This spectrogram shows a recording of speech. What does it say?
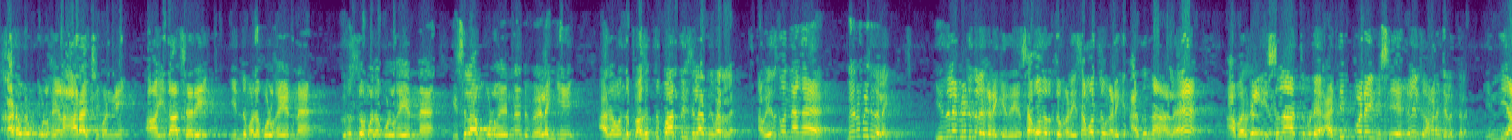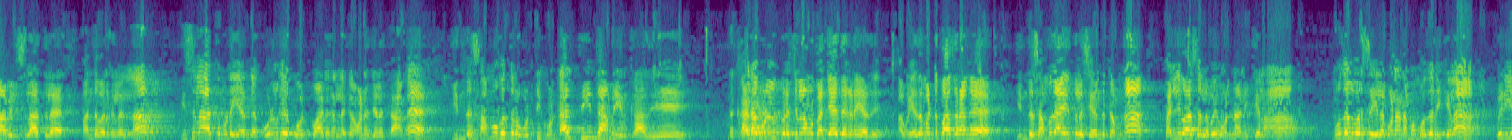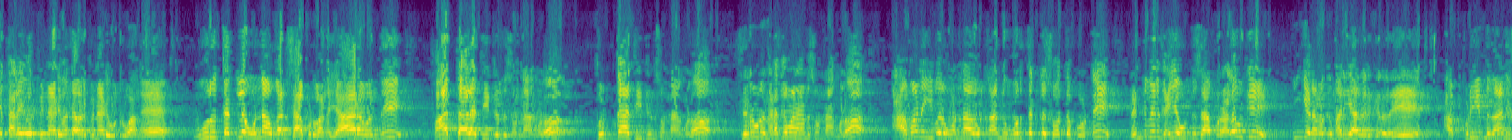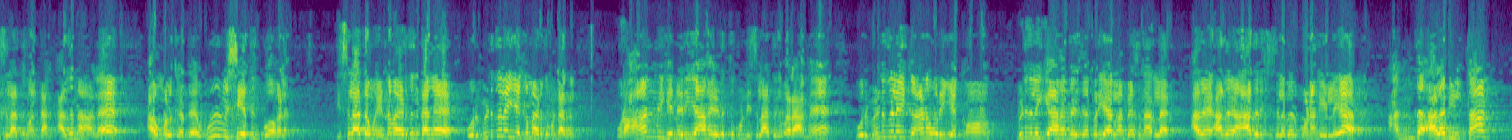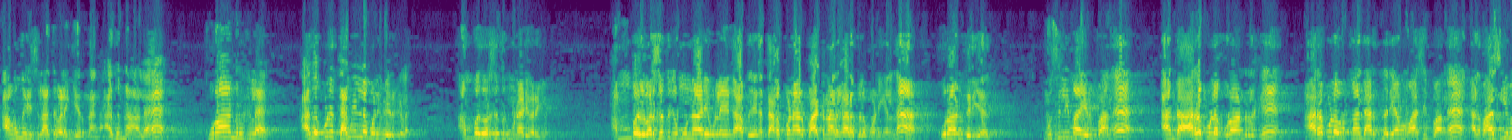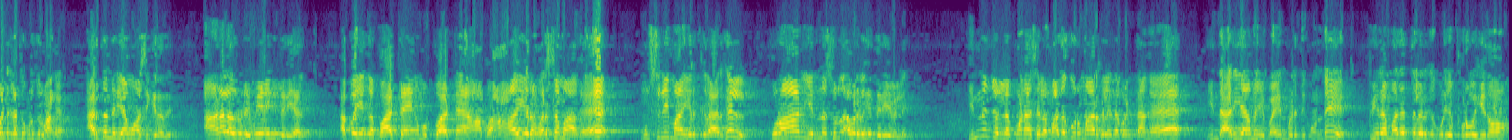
கடவுள் கொள்கையை ஆராய்ச்சி பண்ணி ஆ இதான் சரி இந்து மத கொள்கை என்ன கிறிஸ்தவ மத கொள்கை என்ன இஸ்லாம் கொள்கை என்னன்னு விளங்கி அதை வந்து பகுத்து பார்த்து இஸ்லாத்துக்கு வரல. அவன் எதுக்கு வந்தாங்க? வெறும் விடுதலை. இதுல விடுதலை கிடைக்குது சகோதரத்துவம் கிடைக்கும் சமத்துவம் கிடைக்கும் அதனால அவர்கள் இஸ்லாத்தினுடைய அடிப்படை விஷயங்களில் கவனம் செலுத்தல. இந்தியாவில் இஸ்லாத்துல வந்தவர்கள் எல்லாம் இஸ்லாத்தினுடைய அந்த கொள்கை கோட்பாடுகள்ல கவனம் செலுத்தாம இந்த சமூகத்துல ஒட்டி கொண்டால் தீண்டாம இருக்காது. இந்த கடவுள் பிரச்சனை அவங்க பஞ்சாயத்தே கிடையாது. அவங்க எதை மட்டும் பாக்குறாங்க இந்த சமுதாயத்துல சேர்ந்துட்டோம்னா பள்ளிவாசல்ல போய் ஒன்னா நிக்கலாம். முதல் வரிசையில போனா நம்ம முதல் நிக்கலாம். பெரிய தலைவர் பின்னாடி வந்து அவர் பின்னாடி விட்டுருவாங்க. ஒரு தட்டுல ஒன்னா உட்காந்து சாப்பிடுவாங்க. யார வந்து பார்த்தால தீட்டுன்னு சொன்னாங்களோ தொட்டா தீட்டுன்னு சொன்னாங்களோ தெருவுல நடக்க வேணாம்னு சொன்னாங்களோ அவன் இவர் ஒன்னா உட்காந்து ஒரு தட்டுல சோத்த போட்டு ரெண்டு பேரும் கையை விட்டு சாப்பிடுற அளவுக்கு இங்க நமக்கு மரியாதை இருக்கிறது அப்படின்னு தான் இஸ்லாத்துக்கு வந்தாங்க. அதனால அவங்களுக்கு அந்த உள் விஷயத்துக்கு போகல. இஸ்லாத்தை அவங்க என்னவா எடுத்துக்கிட்டாங்க? ஒரு விடுதலை இயக்கமா எடுத்துக்கொண்டார்கள். ஒரு ஆன்மீக நெறியாக எடுத்துக்கொண்டு இஸ்லாத்துக்கு வராம ஒரு விடுதலைக்கான ஒரு இயக்கம் விடுதலைக்காக அந்த பெரியார்லாம் பேசினார்ல அதை அதை ஆதரிச்சு சில பேர் போனாங்க இல்லையா? அந்த அளவில் தான் அவங்க இஸ்லாத்தை வழங்கி இருந்தாங்க அதனால குரான் இருக்குல்ல அதை கூட தமிழ்ல மொழிபெயர்க்கல. ஐம்பது வருஷத்துக்கு முன்னாடி வரைக்கும். ஐம்பது வருஷத்துக்கு முன்னாடி உள்ள எங்க எங்க தகப்பனார் பாட்டனார் காலத்துல போனீங்கன்னா குரான் தெரியாது. முஸ்லீமா இருப்பாங்க அந்த அரபுல குரான் இருக்கு அரபுல உட்கார்ந்து அர்த்தம் தெரியாம வாசிப்பாங்க அதை வாசிக்க மட்டும் கத்து கொடுத்துருவாங்க. அர்த்தம் தெரியாம வாசிக்கிறது. ஆனால் அதனுடைய மீனிங் தெரியாது. அப்ப எங்க பாட்டன் எங்க முப்பாட்டன் அப்ப ஆயிரம் வருஷமாக முஸ்லீமா இருக்கிறார்கள். குரான் என்ன சொல்ல அவர்களுக்கு தெரியவில்லை. இன்னும் சொல்ல போனா சில மத குருமார்கள் என்ன பண்ணிட்டாங்க? இந்த அறியாமையை பயன்படுத்தி கொண்டு பிற மதத்தில் இருக்கக்கூடிய புரோகிதம்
